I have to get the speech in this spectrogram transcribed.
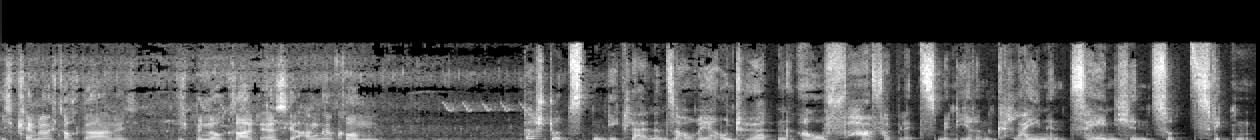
Ich kenne euch doch gar nicht. Ich bin doch gerade erst hier angekommen. Da stutzten die kleinen Saurier und hörten auf, Haferblitz mit ihren kleinen Zähnchen zu zwicken.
